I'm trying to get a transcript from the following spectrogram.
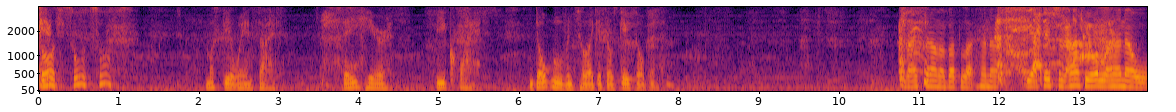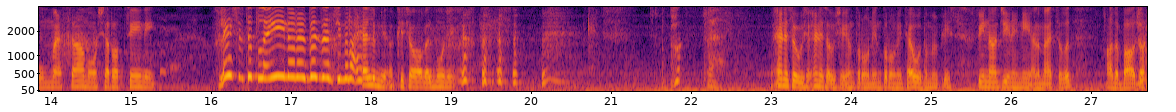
صوت صوت صوت Must be a way inside. Stay here. Be quiet. And don't move until I get those gates open. مع السلامة بطلع هنا يعطيك العافية والله هنا ومع السلامة وشرفتيني ليش بتطلعين انا بزعل شي من راح يعلمني اوكي شباب علموني الحين أسوي الحين أسوي شيء. انطروني انطروني. تعوذوا من ابليس في ناجين هني على ما أعتقد. هذا powder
